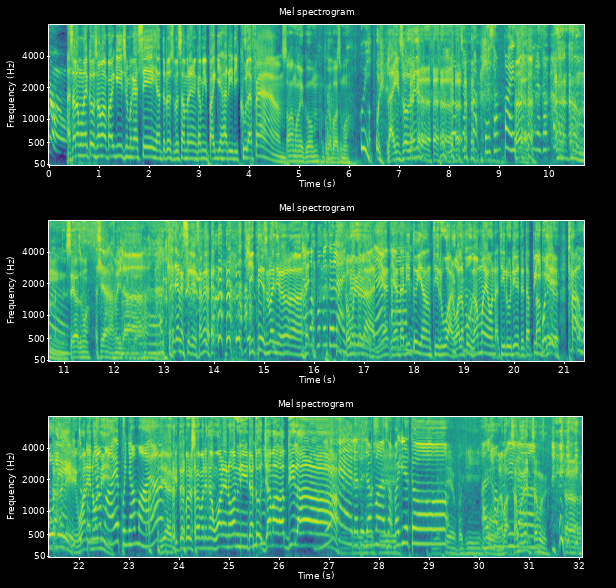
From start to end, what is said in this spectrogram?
Assalamualaikum, selamat pagi. Terima kasih yang terus bersama dengan kami pagi hari di Cool FM. Assalamualaikum. Apa khabar semua? Ui, Ui, lain suaranya. belum cakap dah sampai. Tadi dah sampai. Hmm, Sehat semua? Asyik, Alhamdulillah. Tak jangan serius sangat. Kita sebenarnya... Nampak pembetulan. Pembetulan Ya, yang, yang tadi tu yang tiruan Walaupun ramai orang nak tiru dia Tetapi Tak dia boleh. Tak Ya. boleh Itu One and only. Penyamar ya, penyamar ya. Ya, yeah, kita bersama dengan one and only Datuk Jamal Abdillah. Yeah, Datuk Jamal. Selamat pagi, Datuk. Ya, pagi. Alhamdulillah. Oh, nampak? Sama kan? Sama.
